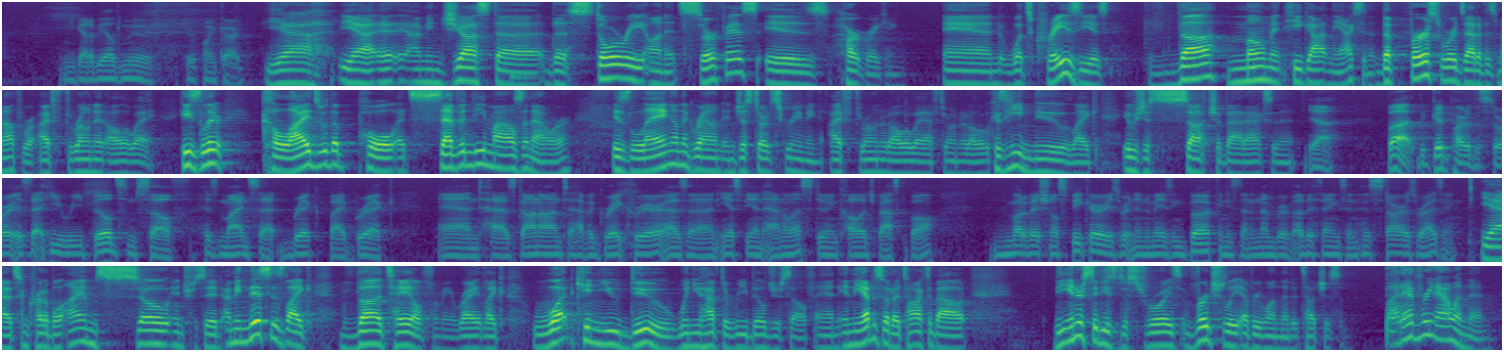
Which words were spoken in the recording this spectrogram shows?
And you got to be able to move if you're a point guard. Yeah, yeah. it- I mean, just uh, the story on its surface is heartbreaking. And what's crazy is the moment he got in the accident, the first words out of his mouth were, I've thrown it all away. He's literally collides with a pole at 70 miles an hour, is laying on the ground and just starts screaming, I've thrown it all away, I've thrown it all away. Because he knew like it was just such a bad accident. Yeah. But the good part of the story is that he rebuilds himself, his mindset, brick by brick, and has gone on to have a great career as an ESPN analyst doing college basketball. Motivational speaker. He's written an amazing book and he's done a number of other things, and his star is rising. Yeah, it's incredible. I am so interested. I mean, this is like the tale for me, right? Like, what can you do when you have to rebuild yourself? And in the episode, I talked about the inner cities destroys virtually everyone that it touches. But every now and then,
